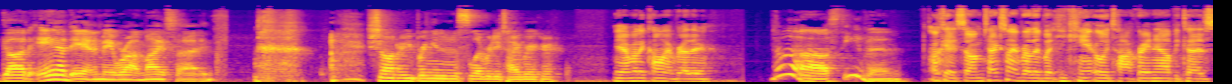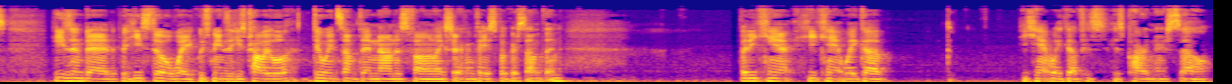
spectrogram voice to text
God and anime were on my side. Shaun, are you bringing in a celebrity tiebreaker? Yeah, I'm gonna call my brother. Ah, Steven. Okay, so I'm texting my brother, but he can't really talk right now because he's in bed, but he's still awake, which means that he's probably doing something on his phone, like surfing Facebook or something. But he can't. He can't wake up. He can't wake up his his partner. So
